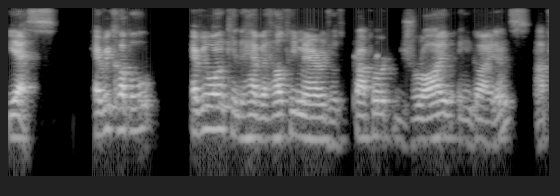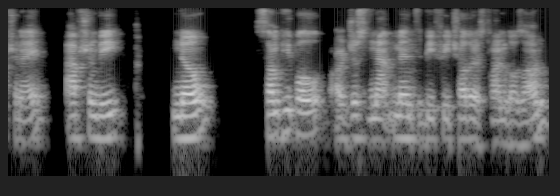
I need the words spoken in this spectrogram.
Yes. Every couple, everyone can have a healthy marriage with proper drive and guidance. Option A. Option B. No. Some people are just not meant to be for each other as time goes on.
